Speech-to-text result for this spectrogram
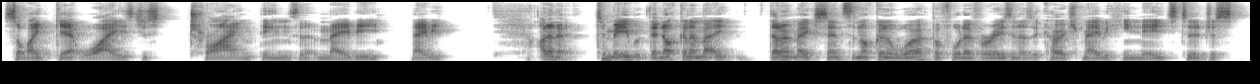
So I get why he's just trying things that maybe, maybe, I don't know. To me, but they're not going to make, they don't make sense. They're not going to work. But for whatever reason, as a coach, maybe he needs to just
